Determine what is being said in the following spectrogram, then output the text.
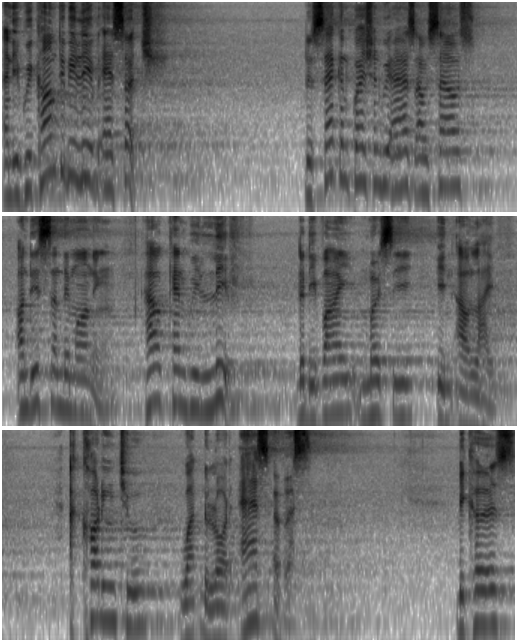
And if we come to believe as such, the second question we ask ourselves on this Sunday morning how can we live the divine mercy in our life according to what the Lord asks of us? Because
